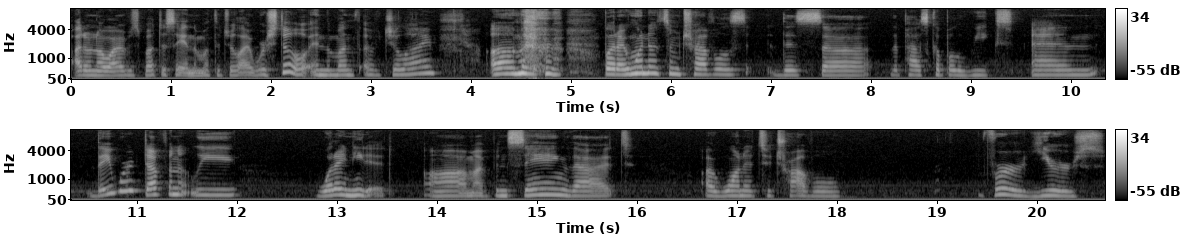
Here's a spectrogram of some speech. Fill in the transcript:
I don't know I was about to say in the month of July. We're still in the month of July. Um, but I went on some travels this uh, the past couple of weeks, and they were definitely what I needed. Um, I've been saying that I wanted to travel for years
